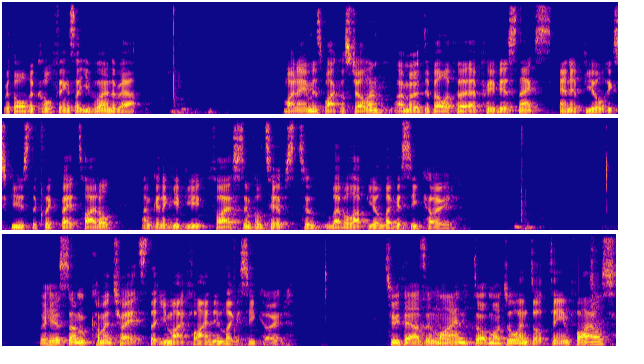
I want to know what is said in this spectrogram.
with all the cool things that you've learned about. My name is Michael Strelan. I'm a developer at Previous Next, and if you'll excuse the clickbait title, I'm going to give you five simple tips to level up your legacy code. So here's some common traits that you might find in legacy code. 2000 line .module and .theme files,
